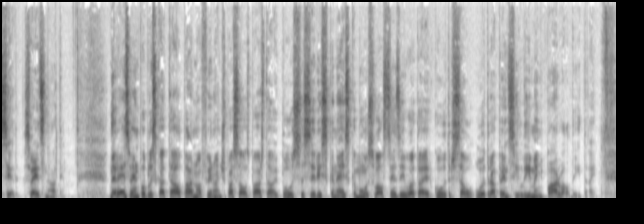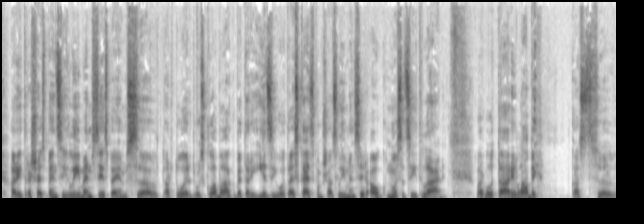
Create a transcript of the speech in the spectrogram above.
Esiet sveicināti! Nereiz vien publiskā telpā no finanšu pasaules pārstāvju puses ir izskanējis, ka mūsu valsts iedzīvotāji ir kūtri savu otrā pensiju līmeņa pārvaldītāji. Arī trešais pensiju līmenis iespējams ar to ir drusku labāk, bet arī iedzīvotāju skaits, kam šāds līmenis ir, aug nosacīti lēni. Varbūt tā arī labi, kas eh,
